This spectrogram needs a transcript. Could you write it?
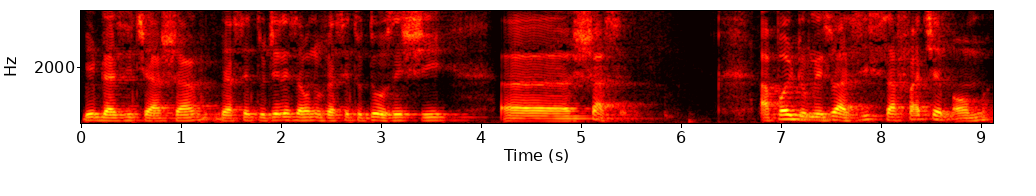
Biblia zice așa, versetul Geneza 1, versetul 26. Apoi Dumnezeu a zis să facem om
